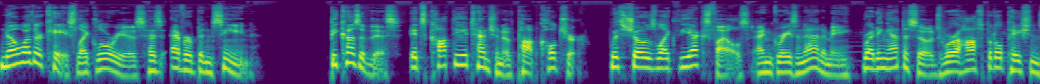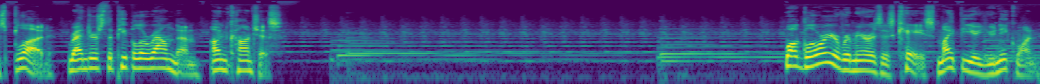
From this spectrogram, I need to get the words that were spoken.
No other case like Gloria's has ever been seen. Because of this, it's caught the attention of pop culture, with shows like The X Files and Grey's Anatomy writing episodes where a hospital patient's blood renders the people around them unconscious. While Gloria Ramirez's case might be a unique one,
